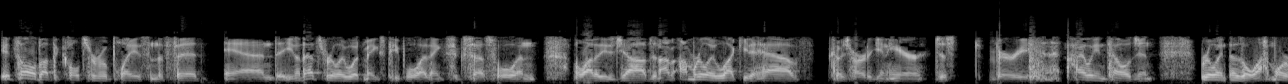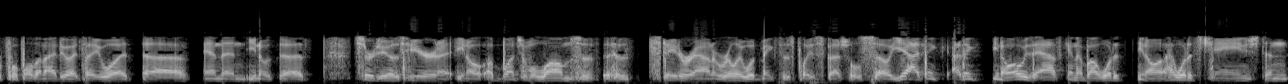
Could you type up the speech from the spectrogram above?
it's all about the culture of a place and the fit, and you know that's really what makes people I think successful in a lot of these jobs. And I'm I'm really lucky to have Coach Hardigan here, just very highly intelligent, really knows a lot more football than I do. I tell you what. Uh, and then you know, uh, Sergio's here, and you know, a bunch of alums have, have stayed around. And really, what makes this place special. So yeah, I think I think you know, always asking about what it you know what it's changed, and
